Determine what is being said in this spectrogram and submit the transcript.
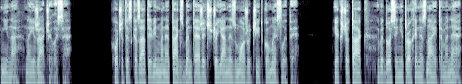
Ніна наїжачилася. Хочете сказати, він мене так збентежить, що я не зможу чітко мислити. Якщо так, ви досі нітрохи не знаєте мене,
